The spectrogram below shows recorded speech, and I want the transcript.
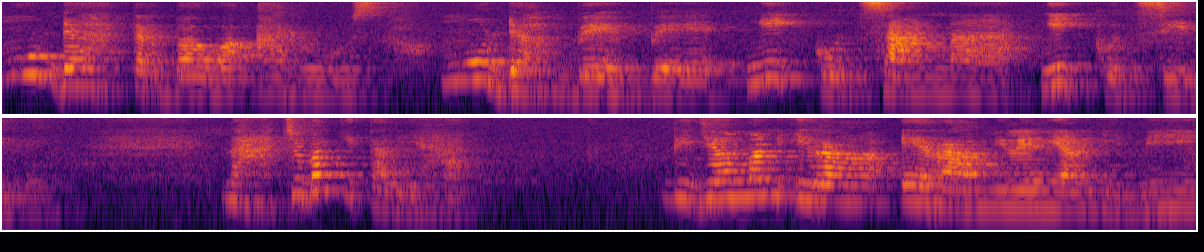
mudah terbawa arus, mudah bebek, ngikut sana, ngikut sini. Nah, coba kita lihat di zaman era era milenial ini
